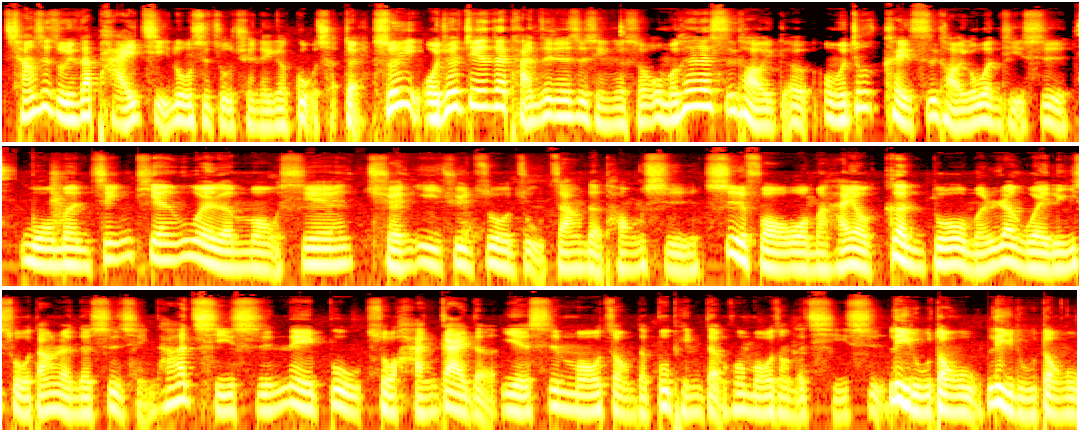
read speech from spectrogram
强势族群在排挤弱势族群的一个过程。对，所以我觉得今天在谈这件事情的时候，我们可以在思考一个，我们就可以思考一个问题：是我们今天为了某些权益去做主张的同时，是否我们还有更多我们认为理所当然的事情？它其实内部所涵盖的也是某种的不平等或某种的歧视，例如动物，例如动物。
